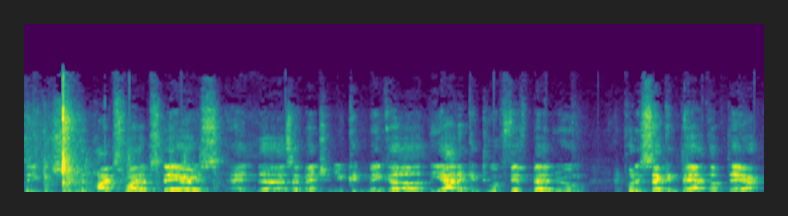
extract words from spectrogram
so you can shoot the pipes right upstairs. And uh, as I mentioned, you could make uh, the attic into a fifth bedroom and put a second bath up there.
